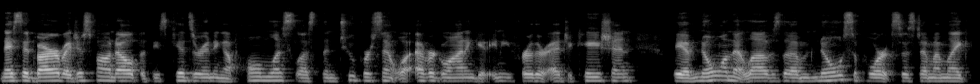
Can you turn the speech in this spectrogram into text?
and I said, Barb, I just found out that these kids are ending up homeless. Less than 2% will ever go on and get any further education. They have no one that loves them, no support system. I'm like,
